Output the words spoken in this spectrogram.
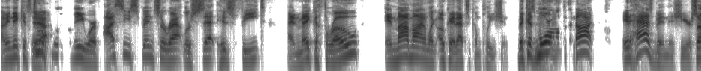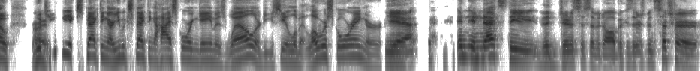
I mean, Nick, it's still yeah. for me where if I see Spencer Rattler set his feet and make a throw, in my mind, I'm like, okay, that's a completion. Because more mm-hmm. often than not, it has been this year. So right. would you be expecting, are you expecting a high scoring game as well? Or do you see a little bit lower scoring or yeah. And and that's the the genesis of it all because there's been such a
